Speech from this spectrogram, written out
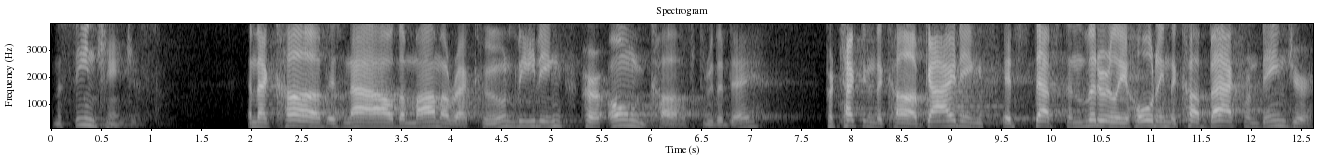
And the scene changes. And that cub is now the mama raccoon leading her own cub through the day protecting the cub, guiding its steps, and literally holding the cub back from danger.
